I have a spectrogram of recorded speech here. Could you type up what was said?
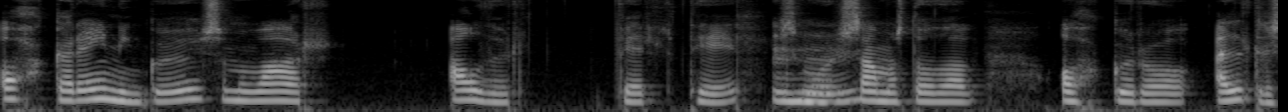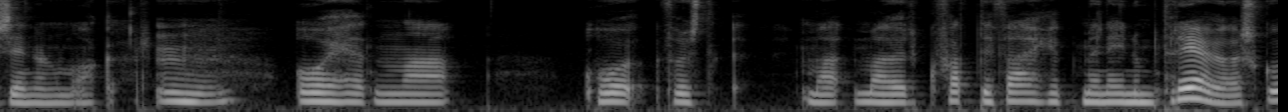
okkar einingu sem var áður fyrr til sem Mhm. voru samastóð af okkur og eldri sinnunum okkar Mm og hérna og þú veist, ma maður kvatti það ekkert með neinum trega, sko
